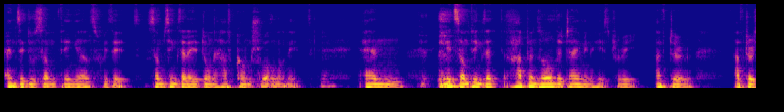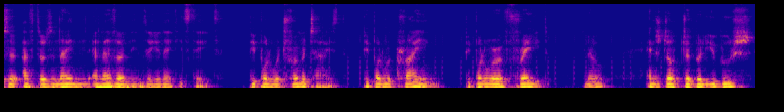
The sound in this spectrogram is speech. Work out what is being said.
and they do something else with it. Something that I don't have control on it. And it's something that happens all the time in history. After, after the, after the 9-11 in the United States, people were traumatized. People were crying. People were afraid, you know? And George W. Bush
